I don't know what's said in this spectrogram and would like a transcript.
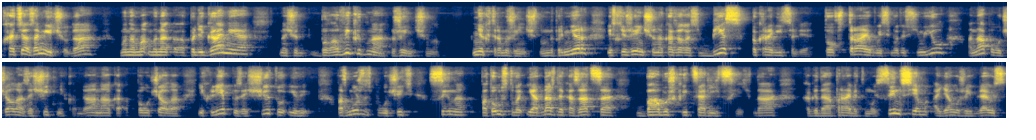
хотя замечу, да, полигамия значит, была выгодна женщинам. некоторым женщинам. Например, если женщина оказалась без покровителя, то, встраиваясь в эту семью, она получала защитника, да, она получала и хлеб, и защиту, и возможность получить сына, потомство, и однажды оказаться бабушкой-царицей, да, когда правит мой сын всем, а я уже являюсь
